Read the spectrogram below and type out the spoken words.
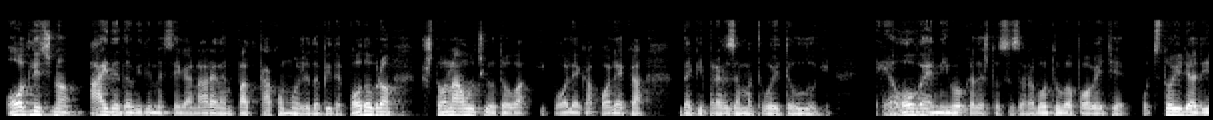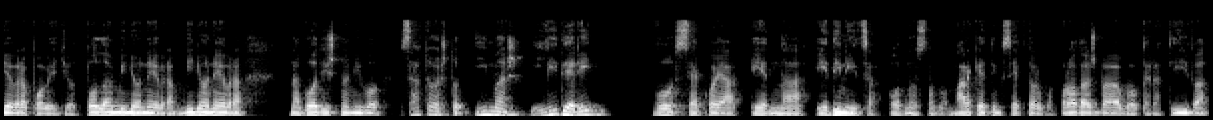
одлично, ајде да видиме сега нареден пат како може да биде подобро, што научи од ова и полека полека да ги превзема твоите улоги. Е, ова е ниво каде што се заработува повеќе од 100.000 евра, повеќе од пола милион евра, милион евра на годишно ниво, затоа што имаш лидери во секоја една единица, односно во маркетинг сектор, во продажба, во оператива,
